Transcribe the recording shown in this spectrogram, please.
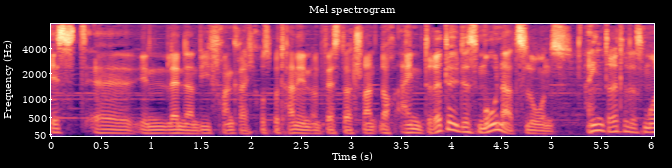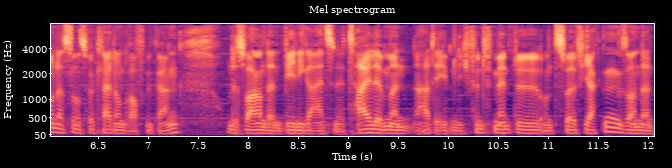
ist äh, in Ländern wie Frankreich, Großbritannien und Westdeutschland noch ein Drittel des Monatslohns, ein Drittel des Monatslohns für Kleidung draufgegangen. Und es waren dann weniger einzelne Teile. Man hatte eben nicht fünf Mäntel und zwölf Jacken, sondern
